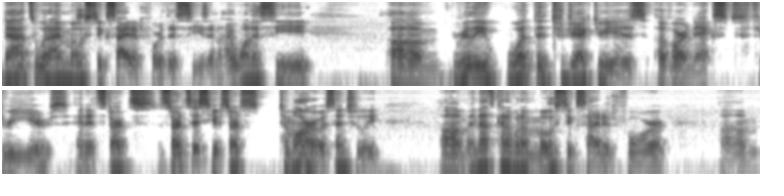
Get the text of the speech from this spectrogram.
that's what I'm most excited for this season. I want to see um, really what the trajectory is of our next three years, and it starts it starts this year. It starts tomorrow, essentially, um, and that's kind of what I'm most excited for, um,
